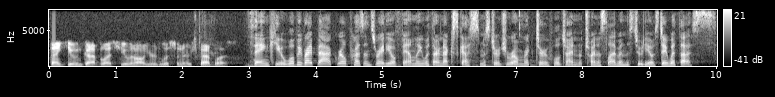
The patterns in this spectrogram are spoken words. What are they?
Thank you, and God bless you and all your listeners. God bless. Thank you. We'll be right back, Real Presence Radio family, with our next guest, Mr. Jerome Richter, who will join, join us live in the studio. Stay with us.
